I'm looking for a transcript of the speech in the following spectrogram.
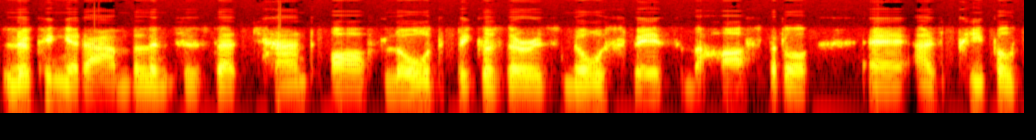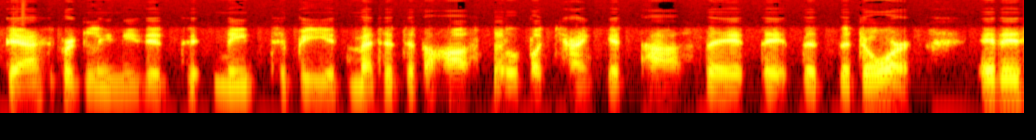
looking at ambulances that can't offload because there is no space in the hospital uh, as people desperately needed to, need to be admitted to the hospital but can't get past the, the, the, the door. It is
